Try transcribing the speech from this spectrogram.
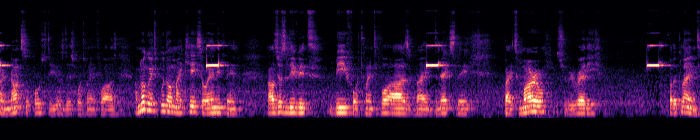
are not supposed to use this for 24 hours. I'm not going to put on my case or anything. I'll just leave it be for 24 hours by the next day. By tomorrow it should be ready for the client.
